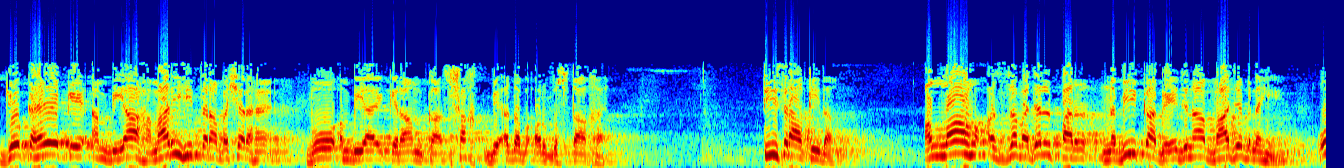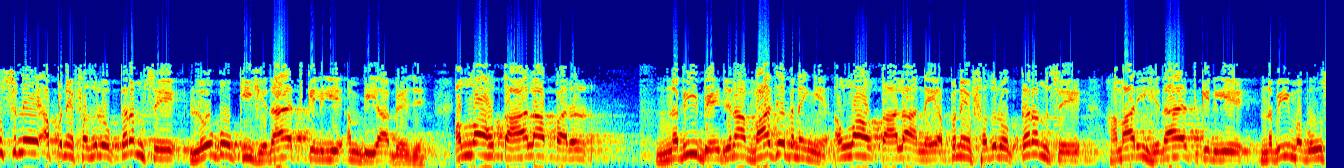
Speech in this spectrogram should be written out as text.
جو کہے کہ انبیاء ہماری ہی طرح بشر ہیں، وہ انبیاء کرام کا سخت بے ادب اور گستاخ ہے۔ تیسرا عقیدہ، اللہ عز و جل پر نبی کا بھیجنا واجب نہیں۔ اس نے اپنے فضل و کرم سے لوگوں کی ہدایت کے لیے انبیاء بھیجے۔ اللہ تعالی پر نبی بھیجنا واجب نہیں ہے۔ اللہ تعالیٰ نے اپنے فضل و کرم سے ہماری ہدایت کے لیے نبی مبوس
